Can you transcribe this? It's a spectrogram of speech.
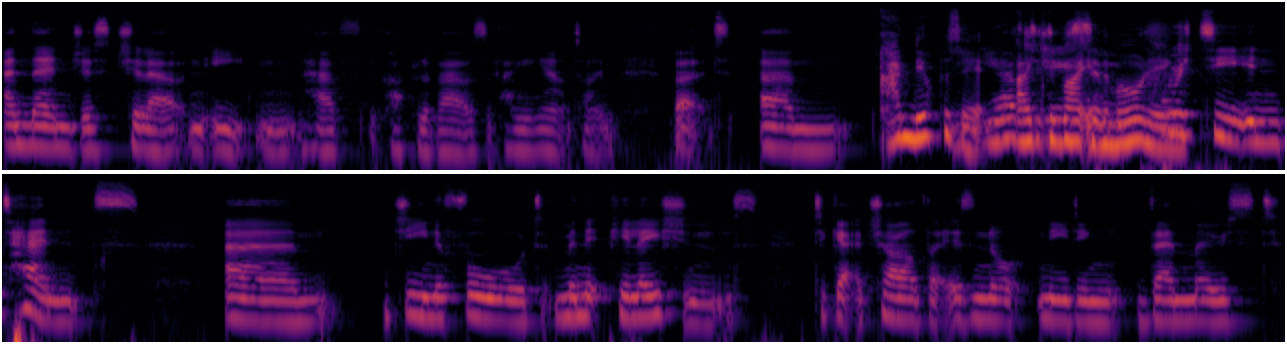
And then just chill out and eat and have a couple of hours of hanging out time. But um, kind of the opposite. I can write in the morning. Pretty intense um, Gina Ford manipulations to get a child that is not needing their most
